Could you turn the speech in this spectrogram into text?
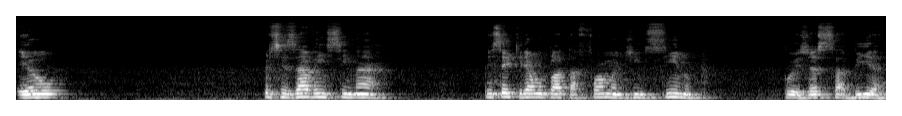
eu precisava ensinar. Pensei em criar uma plataforma de ensino, pois já sabia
